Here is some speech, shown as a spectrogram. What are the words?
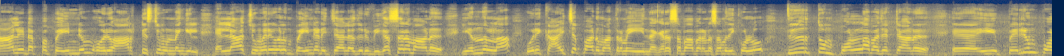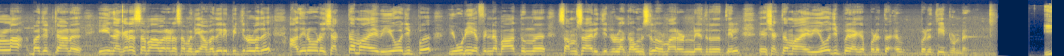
നാല് ഡപ്പ പെയിന്റും ഒരു ആർട്ടിസ്റ്റും ഉണ്ടെങ്കിൽ എല്ലാ ചുമരുകളും പെയിന്റ് അടിച്ചാൽ അതൊരു വികസനമാണ് എന്നുള്ള ഒരു കാഴ്ചപ്പാട് മാത്രമേ ഈ നഗരസഭാ ഭരണസമിതിക്കുള്ളൂ. തീർത്തും പൊള്ള ബജറ്റാണ് ഈ പെരും പൊള്ള ബജറ്റാണ് ഈ നഗരസഭാ ഭരണസമിതി അവതരിപ്പിച്ചിട്ടുള്ളത്. അതിനോട് ശക്തമായ വിയോജിപ്പ് യു ഡി എഫിന്റെ ഭാഗത്തുനിന്ന് സംസാരിച്ചിട്ടുള്ള കൗൺസിലർമാരുടെ നേതൃത്വത്തിൽ ശക്തമായ വിയോജിപ്പ് രേഖപ്പെടുത്തപ്പെടുത്തിയിട്ടുണ്ട് ഈ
